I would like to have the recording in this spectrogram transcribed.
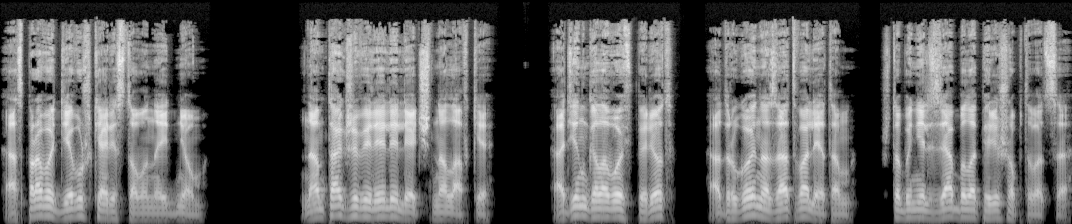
а справа девушки, арестованные днем. Нам также велели лечь на лавке. Один головой вперед, а другой назад валетом, чтобы нельзя было перешептываться.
